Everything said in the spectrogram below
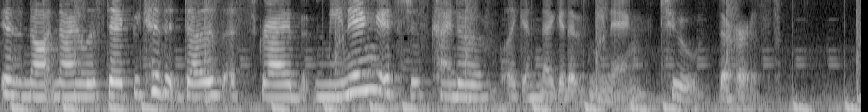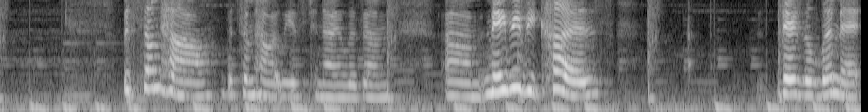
is not nihilistic because it does ascribe meaning. It's just kind of like a negative meaning to the earth. but somehow, but somehow it leads to nihilism. Um, maybe because there's a limit,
